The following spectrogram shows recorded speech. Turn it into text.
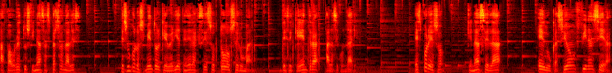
a favor de tus finanzas personales es un conocimiento al que debería tener acceso todo ser humano, desde que entra a la secundaria. Es por eso que nace la educación financiera.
